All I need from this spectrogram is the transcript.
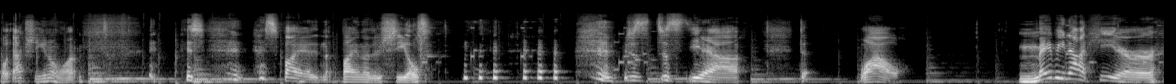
Well, actually, you know what? Let's buy, a, buy another shield. just, just, yeah. D wow. Maybe not here.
